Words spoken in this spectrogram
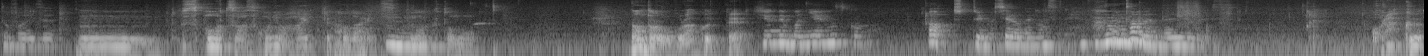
ドボイズ。うーん。スポーツはそこには入ってこない。少うん。なくとも、なんだろう娯楽って。周年間に合いますか？あちょっと今調べますね。多分大丈夫です。娯楽。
